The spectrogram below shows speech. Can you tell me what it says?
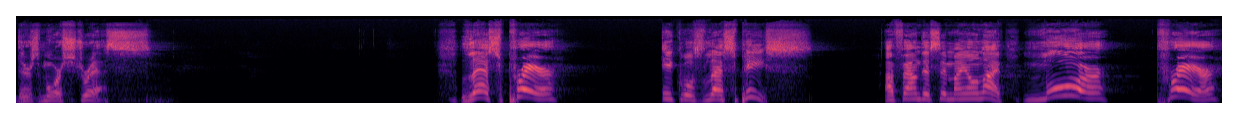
there's more stress. Less prayer equals less peace. I found this in my own life. More prayer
